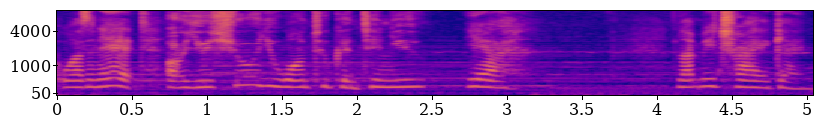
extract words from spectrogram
That wasn't it. Are you sure you want to continue? Yeah. Let me try again.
